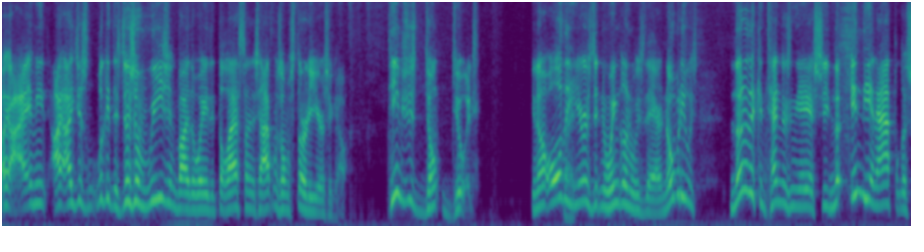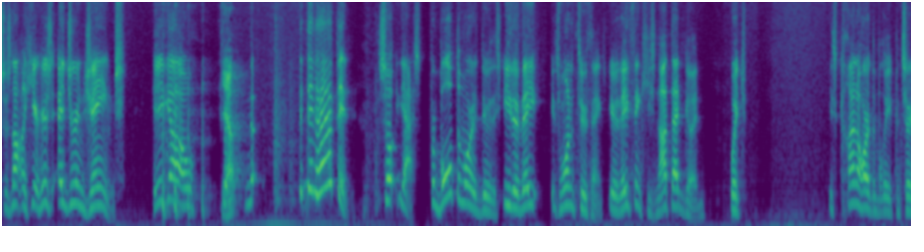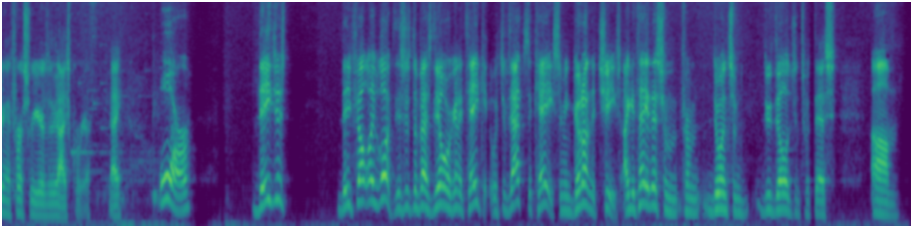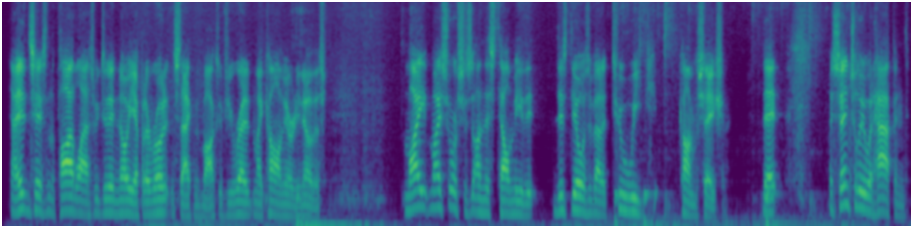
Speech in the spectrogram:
Like, I mean, I, I just look at this. There's a reason, by the way, that the last time this happened was almost 30 years ago. Teams just don't do it. You know, all the right. years that New England was there, nobody was, none of the contenders in the AFC, no, Indianapolis was not like, here, here's Edgerrin James. Here you go. yep. no, it didn't happen. So yes, for Baltimore to do this, either they it's one of two things. Either they think he's not that good, which is kind of hard to believe considering the first three years of the guy's career. Okay. Or they just they felt like, look, this is the best deal. We're going to take it. Which, if that's the case, I mean, good on the Chiefs. I can tell you this from from doing some due diligence with this. Um, I didn't say this in the pod last week. I didn't know yet, but I wrote it in Stack in the Box. If you read it in my column, you already know this. My my sources on this tell me that this deal was about a two week conversation. That essentially what happened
